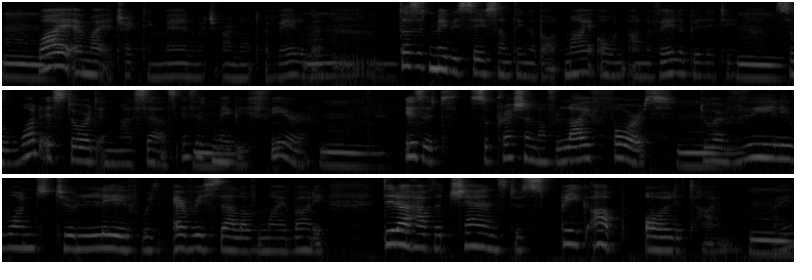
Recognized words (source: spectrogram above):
Mm. Why am I attracting men which are not available? Mm. Does it maybe say something about my own unavailability? Mm. So what is stored in my cells? Is it Mm. maybe fear? Mm. Is it suppression of life force? Do I Mm. really want to live with every cell of my body? Did I have the chance to speak up all the time? right?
